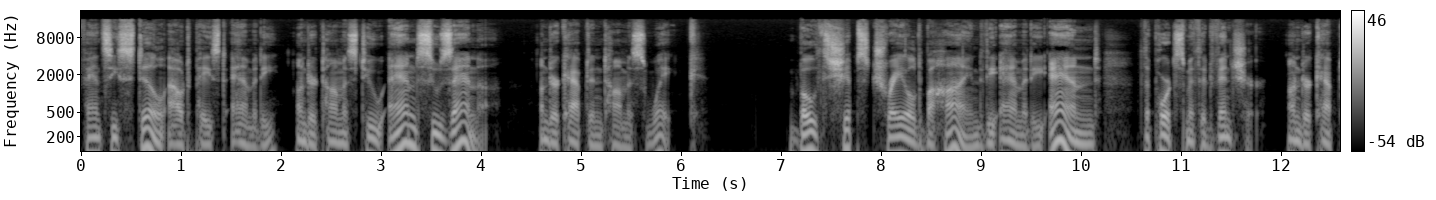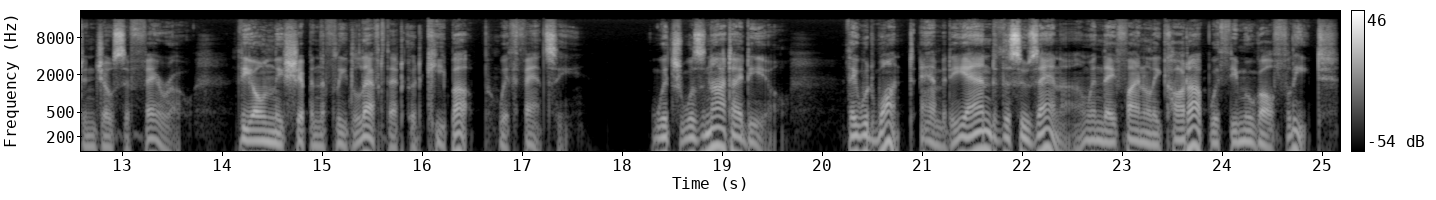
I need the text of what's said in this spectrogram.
Fancy still outpaced Amity under Thomas Tew and Susanna under Captain Thomas Wake. Both ships trailed behind the Amity and the Portsmouth Adventure under Captain Joseph Farrow, the only ship in the fleet left that could keep up with Fancy. Which was not ideal. They would want Amity and the Susanna when they finally caught up with the Mughal fleet,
